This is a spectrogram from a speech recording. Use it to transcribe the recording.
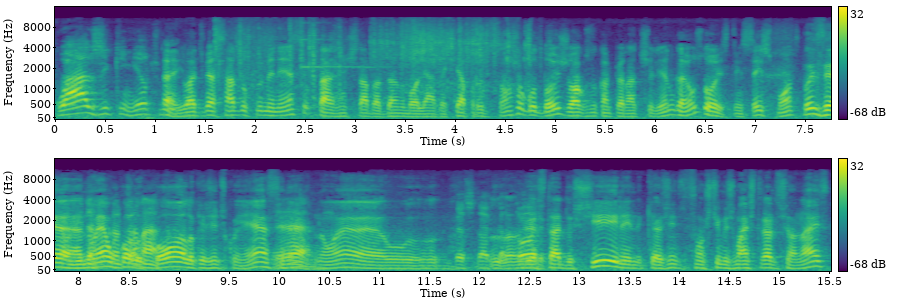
Quase 500 mil. É, e o adversário do Fluminense, tá, a gente estava dando uma olhada aqui, a produção jogou dois jogos no Campeonato Chileno, ganhou os dois, tem seis pontos. Pois é, não é o Colo-Colo que a gente conhece, é. né? Não é o Universidade, Universidade do Chile, que a gente são os times mais tradicionais,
